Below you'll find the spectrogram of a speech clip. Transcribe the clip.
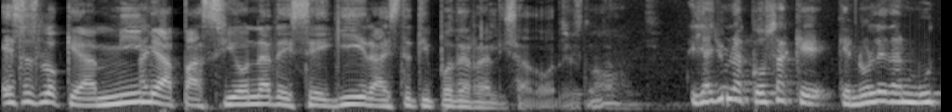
Eso es lo que a mí me apasiona de seguir a este tipo de realizadores, ¿no? Totalmente. Y hay una cosa que, que no le dan mu-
